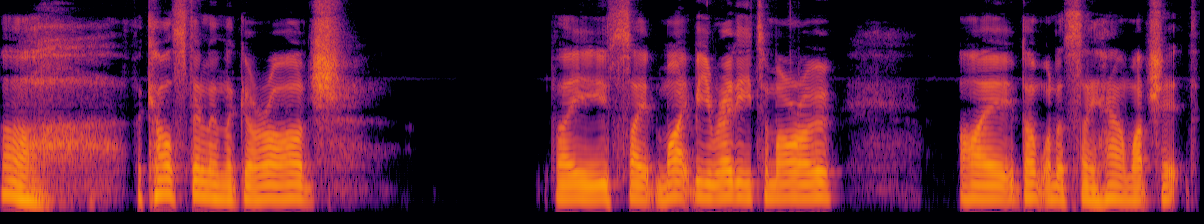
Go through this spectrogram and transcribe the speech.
Ah, the car's still in the garage. They say it might be ready tomorrow. I don't want to say how much it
